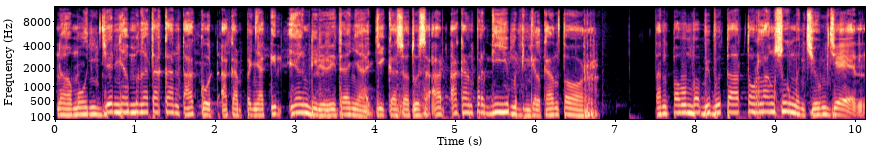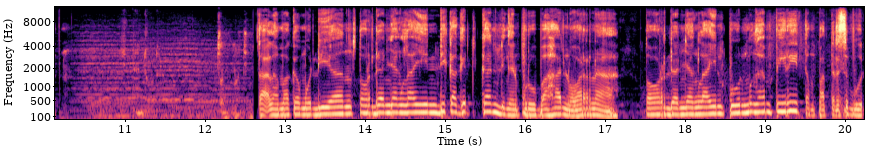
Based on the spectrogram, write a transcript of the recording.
Namun Jen yang mengatakan takut akan penyakit yang dideritanya jika suatu saat akan pergi meninggalkan Thor. Tanpa membabi buta, Thor langsung mencium Jen. Tak lama kemudian, Thor dan yang lain dikagetkan dengan perubahan warna. Thor dan yang lain pun menghampiri tempat tersebut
